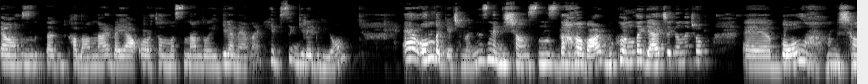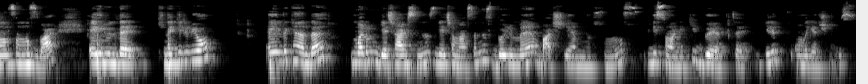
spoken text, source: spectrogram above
devamsızlıktan kalanlar veya ortalamasından dolayı giremeyenler hepsi girebiliyor. Eğer onu da geçemediniz yine bir şansınız daha var. Bu konuda gerçekten de çok e, bol bir şansımız var. Eylül'de kine giriliyor. Eylül'dekine de umarım geçersiniz. Geçemezseniz bölüme başlayamıyorsunuz. Bir sonraki BÜEP'te girip onu geçmeniz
